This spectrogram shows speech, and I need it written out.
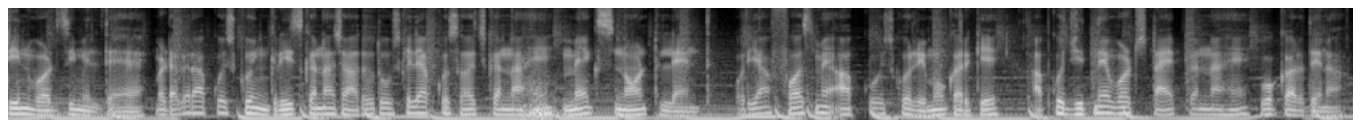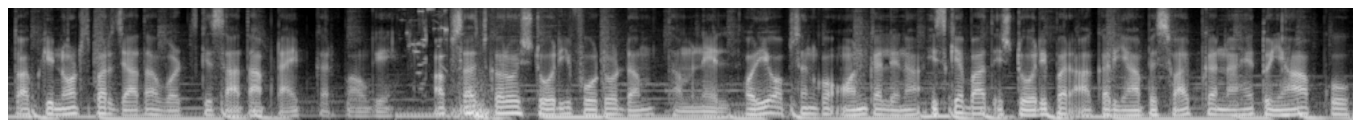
तीन वर्ड्स ही मिलते हैं। बट अगर आपको इसको इंक्रीज करना चाहते हो तो उसके लिए आपको सर्च करना है मैक्स नॉट लेंथ और यहाँ फ़र्स्ट में आपको इसको रिमूव करके आपको जितने वर्ड्स टाइप करना है, वो कर देना। तो आपकी नोट्स पर ज़्यादा वर्ड्स के साथ आप टाइप कर पाओगे। अब सर्च करो स्टोरी फ़ोटो डम थंबनेल और ये ऑप्शन को ऑन कर लेना। इसके बाद स्टोरी पर आकर यहाँ पे स्वाइप करना है तो यहाँ आपको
